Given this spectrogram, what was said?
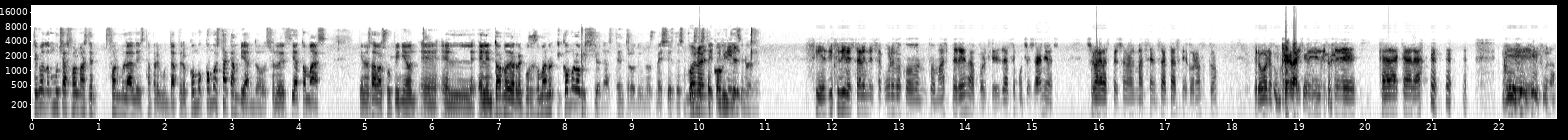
tengo muchas formas de formular esta pregunta, pero ¿cómo, cómo está cambiando? Se lo decía Tomás, que nos daba su opinión, eh, el, el, entorno de recursos humanos y cómo lo visionas dentro de unos meses después de este COVID-19. Sí, es difícil estar en desacuerdo con Tomás Pereda porque desde hace muchos años es una de las personas más sensatas que conozco. Pero bueno, como sabéis cara a cara, eh, bueno,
